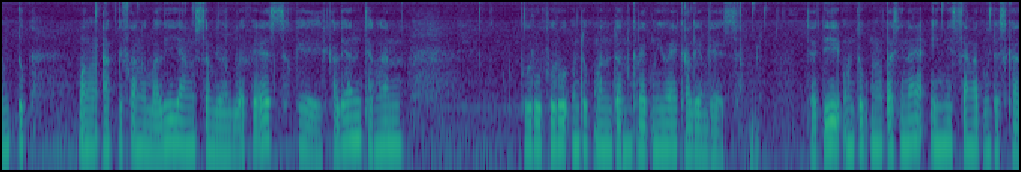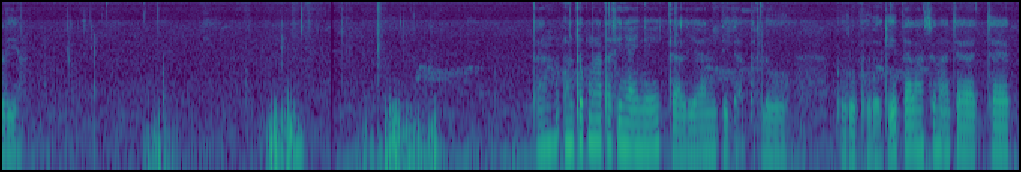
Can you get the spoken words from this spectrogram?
untuk mengaktifkan kembali yang 90 fps oke kalian jangan buru-buru untuk mendowngrade MIUI kalian guys. Jadi untuk mengatasinya ini sangat mudah sekali. Dan untuk mengatasinya ini kalian tidak perlu buru-buru. Kita langsung aja cek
